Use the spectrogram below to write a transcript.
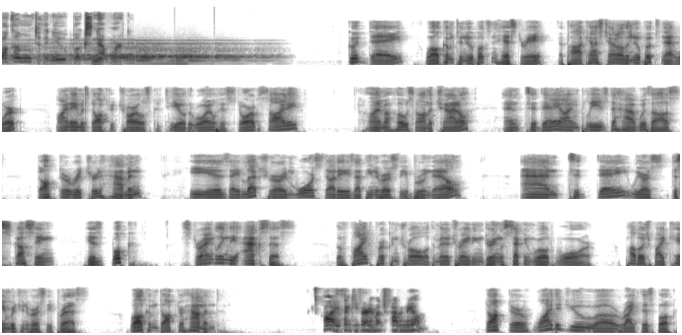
Welcome to the New Books Network. Good day. Welcome to New Books in History, a podcast channel of the New Books Network. My name is Dr. Charles Coutinho of the Royal Historical Society. I'm a host on the channel, and today I'm pleased to have with us Dr. Richard Hammond. He is a lecturer in war studies at the University of Brunel, and today we are discussing his book Strangling the Axis The Fight for Control of the Mediterranean During the Second World War, published by Cambridge University Press. Welcome, Dr. Hammond. Hi, thank you very much for having me on. Doctor, why did you uh, write this book?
